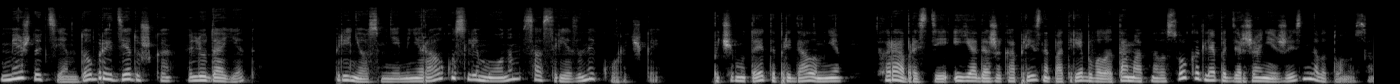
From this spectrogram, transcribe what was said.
Между тем добрый дедушка, людоед, принес мне минералку с лимоном со срезанной корочкой. Почему-то это придало мне храбрости, и я даже капризно потребовала томатного сока для поддержания жизненного тонуса.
